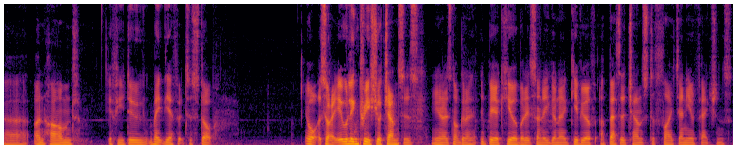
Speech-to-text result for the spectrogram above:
uh, unharmed if you do make the effort to stop. Or sorry, it will increase your chances. You know, it's not going to be a cure, but it's only going to give you a, a better chance to fight any infections.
